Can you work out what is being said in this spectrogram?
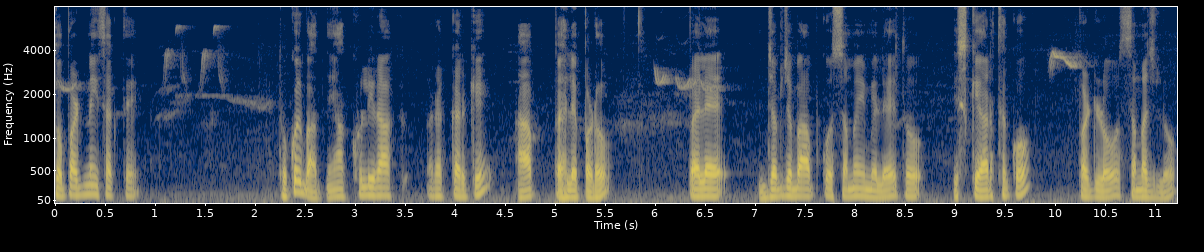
तो पढ़ नहीं सकते तो कोई बात नहीं, आँख खुली रख रख करके आप पहले पढ़ो। पहले जब जब आपको समय मिले तो इसके अर्थ को पढ़ लो, समझ लो।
